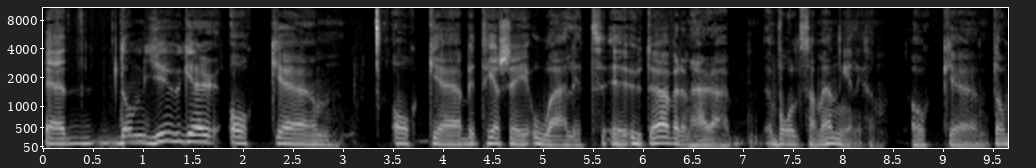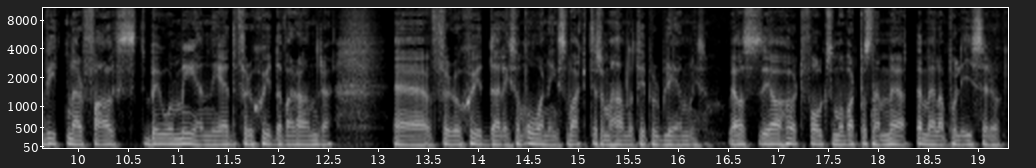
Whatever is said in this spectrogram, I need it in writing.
eh, de ljuger och och eh, beter sig oärligt eh, utöver den här eh, våldsanvändningen. Liksom. Och de vittnar falskt, begår mened för att skydda varandra. För att skydda liksom, ordningsvakter som har hamnat i problem. Liksom. Jag, har, jag har hört folk som har varit på sådana möten mellan poliser och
